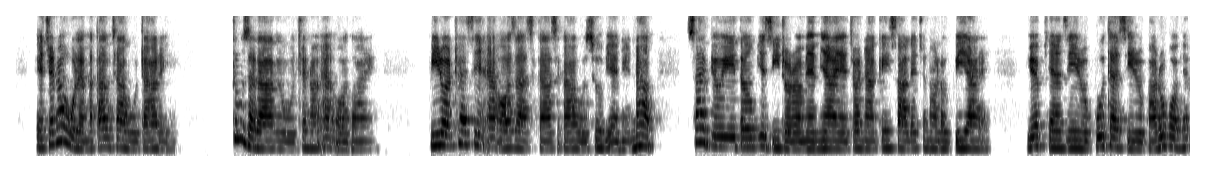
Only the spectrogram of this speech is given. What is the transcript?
။အဲကျွန်တော်ကိုလည်းမတောက်ကြဘူးတားတယ်။သူ့စကားကိုကျွန်တော်အံ့ဩသွားတယ်ပြီးတော့ထက်ဆင့်အံ့ဩစာစကားစကားကိုဆိုပြန်နေနောက်စိုက်ပျိုးရေးသုံးပစ္စည်းတော်တော်များများရဲ့ကြော်ညာကိစ္စလည်းကျွန်တော်လုပ်ပေးရတယ်။ရွက်ပြန်စီတို့ပိုးသက်စီတို့ဘာလို့ပေါ့ဗျာ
